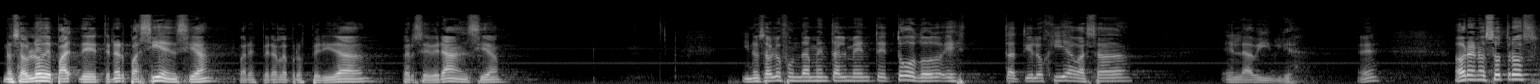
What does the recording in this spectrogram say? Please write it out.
nos habló de, tener paciencia para esperar la prosperidad, perseverancia, y nos habló fundamentalmente todo esta teología basada en la Biblia. ¿eh? Ahora nosotros,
